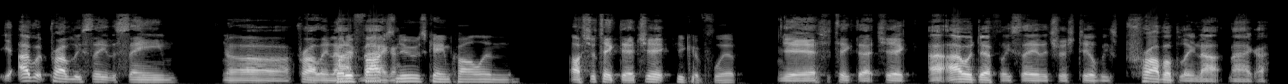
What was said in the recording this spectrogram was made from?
Yeah, I would probably say the same. Uh, probably not. But if Fox MAGA. News came calling, oh, she'll take that check. she could flip. Yeah, she'll take that check. I, I would definitely say that Trish Tilby's probably not MAGA.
